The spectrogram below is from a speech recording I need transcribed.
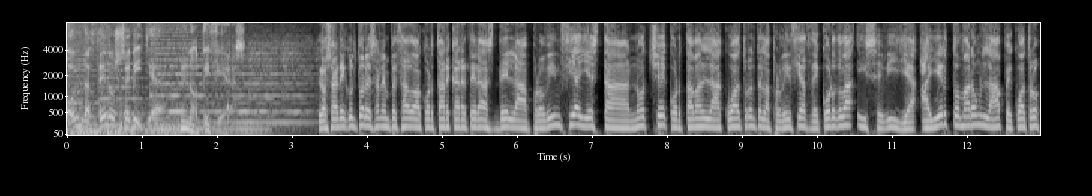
Onda Cero Sevilla. Noticias. Los agricultores han empezado a cortar carreteras de la provincia y esta noche cortaban la A4 entre las provincias de Córdoba y Sevilla. Ayer tomaron la AP4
